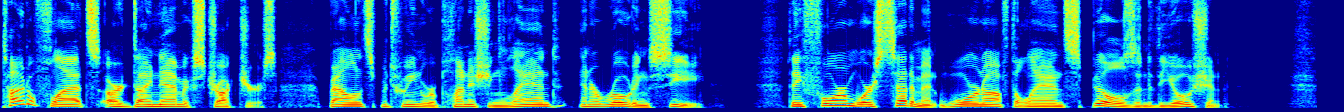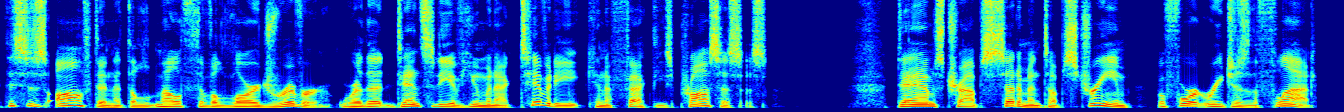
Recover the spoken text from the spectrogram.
Tidal flats are dynamic structures balanced between replenishing land and eroding sea. They form where sediment worn off the land spills into the ocean. This is often at the mouth of a large river where the density of human activity can affect these processes. Dams trap sediment upstream before it reaches the flat.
